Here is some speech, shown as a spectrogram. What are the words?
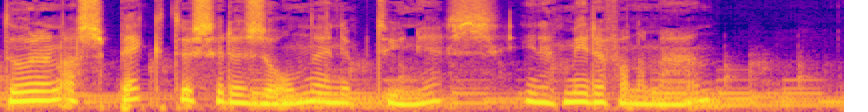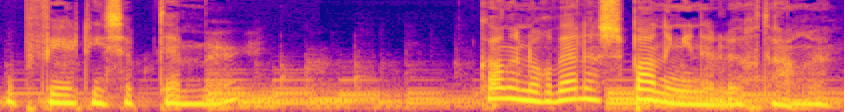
Door een aspect tussen de zon en Neptunus in het midden van de maan op 14 september, kan er nog wel een spanning in de lucht hangen.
